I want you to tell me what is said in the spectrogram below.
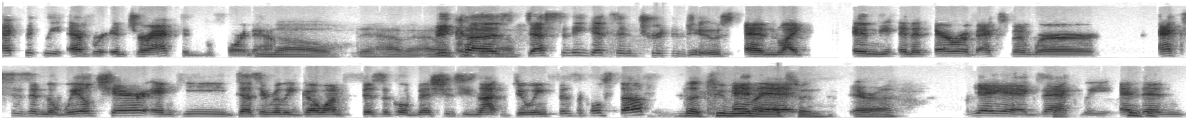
technically ever interacted before now." No, they haven't. I they because have. Destiny gets introduced, and like in the in an era of X Men where X is in the wheelchair and he doesn't really go on physical missions. He's not doing physical stuff. the two me X Men era. Yeah, yeah, exactly. and then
